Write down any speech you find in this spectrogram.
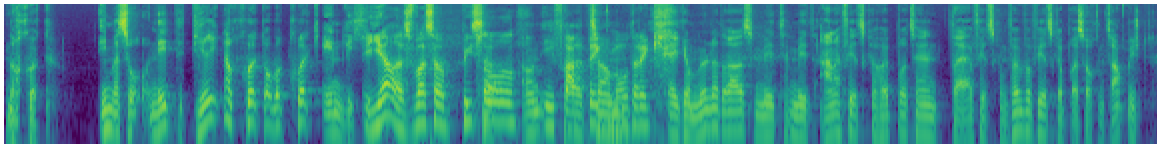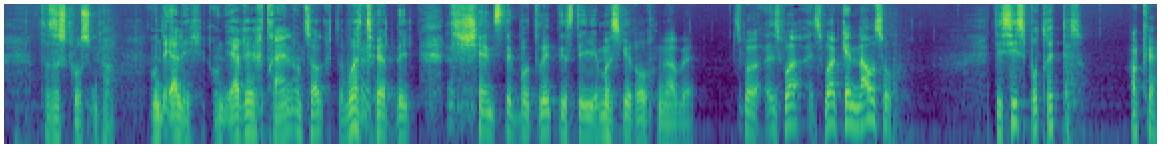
nach Kork. Immer so, nicht direkt nach Kork, aber Kork ähnlich. Ja, es war so ein bisschen So, und ich fahre zum moderig. Egon Müller draus mit, mit 41,5 Prozent, 43 und 45, ein paar Sachen zusammengemischt, dass es kosten kann. Und ehrlich, und er riecht rein und sagt wortwörtlich, die schönste Botrytis, die ich jemals gerochen habe. Es war, es war, es war genauso. Das ist Botrytis. Okay.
